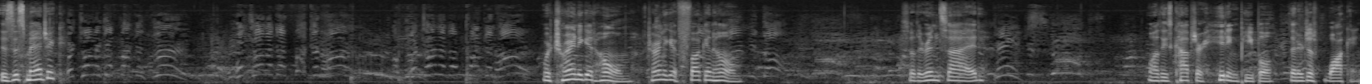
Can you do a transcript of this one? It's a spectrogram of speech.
Is this magic? We're trying to get fucking through. We're trying to get fucking home. We're trying to get fucking home. We're trying to get home. Trying to get fucking home. You dog. So they're inside while these cops are hitting people that are just walking.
